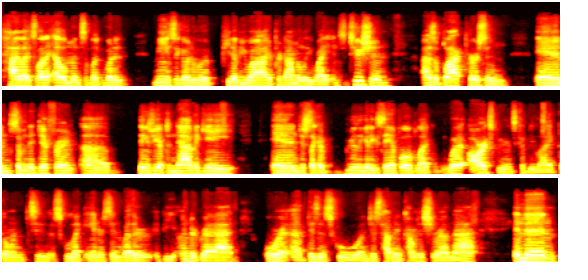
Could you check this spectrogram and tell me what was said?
highlights a lot of elements of like what it means to go to a PWI, predominantly white institution, as a black person, and some of the different uh, things you have to navigate, and just like a really good example of like what our experience could be like going to a school like Anderson, whether it be undergrad or at business school, and just having a conversation around that. And then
